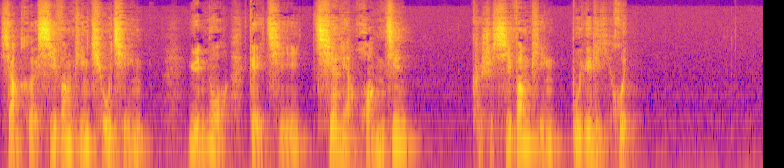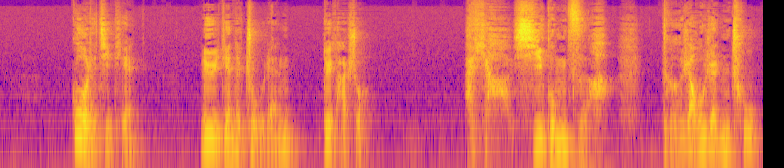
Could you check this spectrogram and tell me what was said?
想和西方平求情，允诺给其千两黄金，可是西方平不予理会。过了几天，旅店的主人对他说：“哎呀，西公子啊，得饶人处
